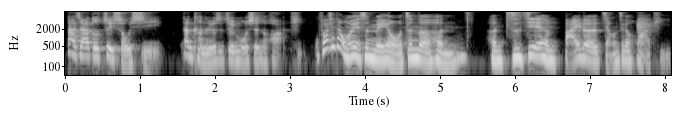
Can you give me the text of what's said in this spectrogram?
大家都最熟悉，但可能又是最陌生的话题。我发现到我们也是没有真的很很直接、很白的讲这个话题。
